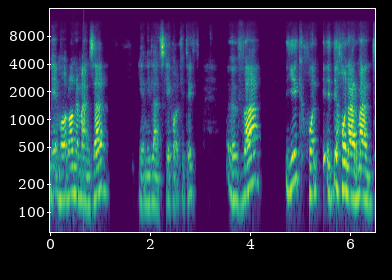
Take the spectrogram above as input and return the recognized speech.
معماران منظر یعنی landscape architect و یک عده هنرمند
